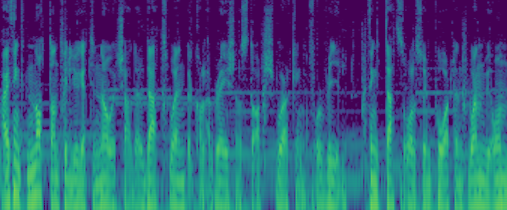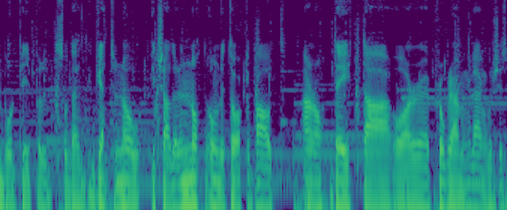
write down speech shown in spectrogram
I think not until you get to know each other, that's when the collaboration starts working for real. I think that's also important when we onboard people so that they get to know each other and not only talk about, I don't know, data or uh, programming languages,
